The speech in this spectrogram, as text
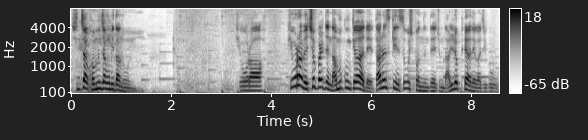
진짜 검은 장미단 온 피오라. 피오라 매치업 할 땐 나무꾼 껴야 돼. 다른 스킨 쓰고 싶었는데 좀 날렵해야 돼가지고.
